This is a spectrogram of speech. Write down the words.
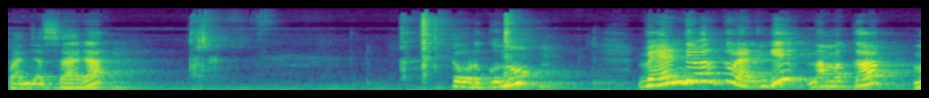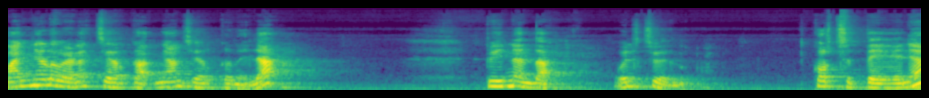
പഞ്ചസാര ഇട്ട് കൊടുക്കുന്നു. വേണ്ടിയവർക്ക് വേണമെങ്കിൽ നമുക്ക് മഞ്ഞൾ വേണം ചേർക്കാം. ഞാൻ ചേർക്കുന്നില്ല. പിന്നെന്താ? ഒലിച്ചു വരുന്നു. കുറച്ച് തേന്.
